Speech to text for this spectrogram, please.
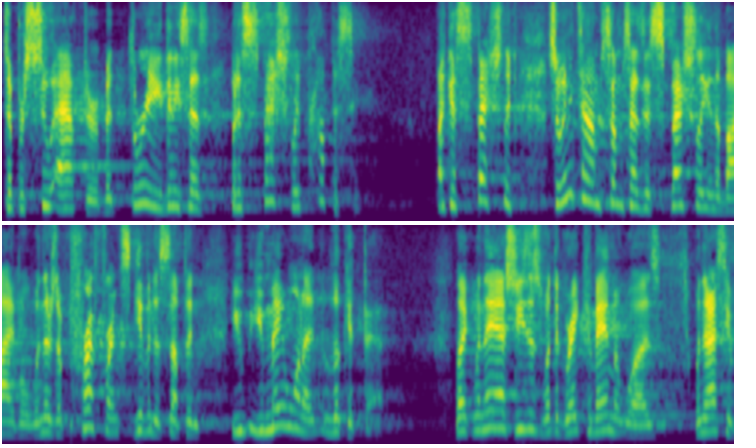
to pursue after. But three, then he says, But especially prophecy. Like, especially. So, anytime something says especially in the Bible, when there's a preference given to something, you, you may want to look at that. Like when they asked Jesus what the great commandment was, when they're asking,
